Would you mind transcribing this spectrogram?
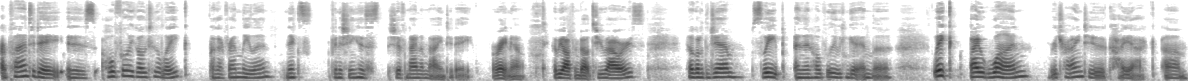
Our plan today is hopefully go to the lake with our friend Leland. Nick's finishing his shift 9 of 9 today, right now. He'll be off in about two hours. He'll go to the gym, sleep, and then hopefully we can get in the lake by 1. We're trying to kayak. Um,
